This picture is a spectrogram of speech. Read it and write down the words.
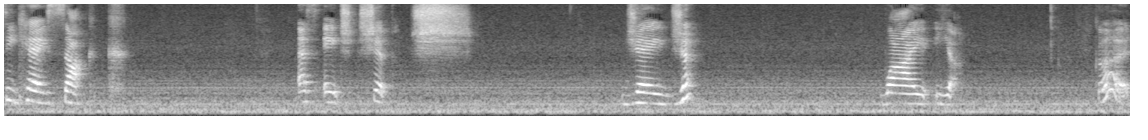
C K sock S H ship sh J j Y y Good.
